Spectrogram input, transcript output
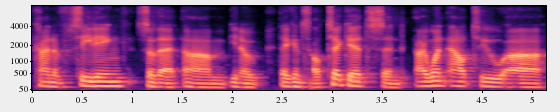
kind of seating, so that um, you know they can sell tickets. And I went out to uh,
